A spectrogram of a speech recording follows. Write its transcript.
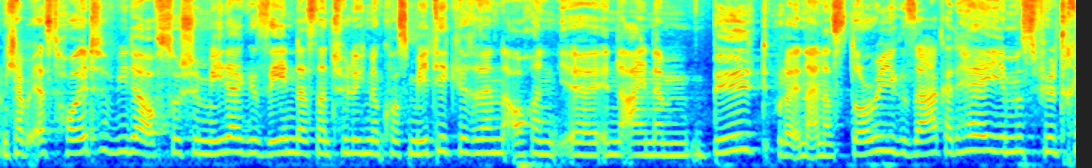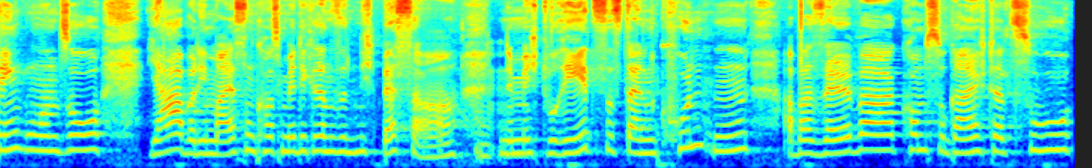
Und ich habe erst heute wieder auf Social Media gesehen, dass natürlich eine Kosmetikerin auch in, äh, in einem Bild oder in einer Story gesagt hat, sagt, hey, ihr müsst viel trinken und so. Ja, aber die meisten Kosmetikerinnen sind nicht besser. Mhm. Nämlich du rätst es deinen Kunden, aber selber kommst du gar nicht dazu,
